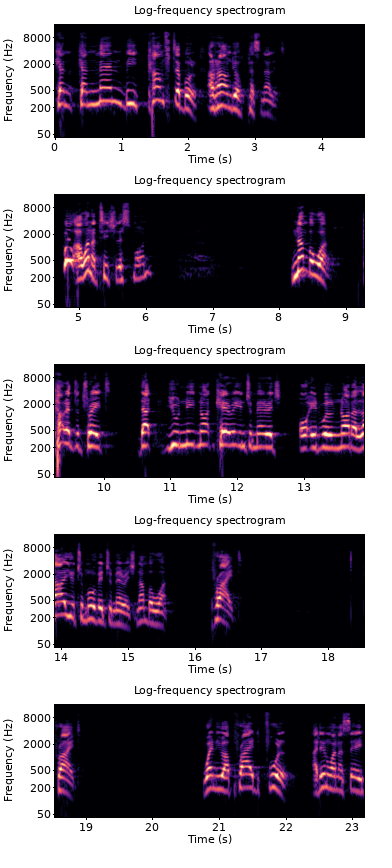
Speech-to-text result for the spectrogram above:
Can, can men be comfortable around your personality? Who I want to teach this morning. Number one, character trait that you need not carry into marriage or it will not allow you to move into marriage. Number one, pride. Pride. When you are prideful, I didn't want to say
